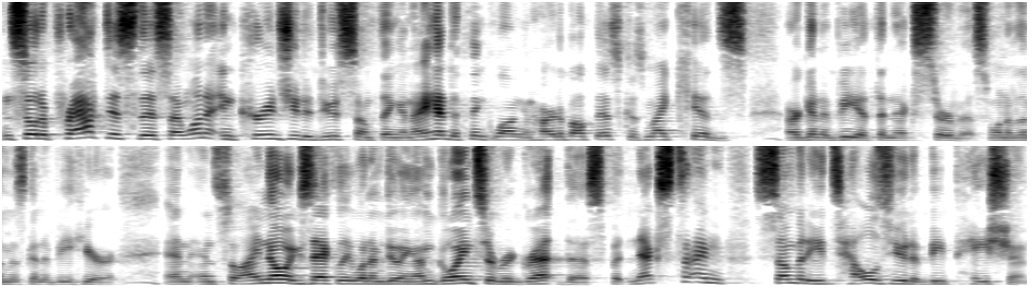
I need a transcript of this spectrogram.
And so, to practice this, I want to encourage you to do something. And I had to think long and hard about this because my kids are going to be at the next service. One of them is going to be here. And, and so I know exactly what I'm doing. I'm going to regret this. But next time somebody tells you to be patient,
